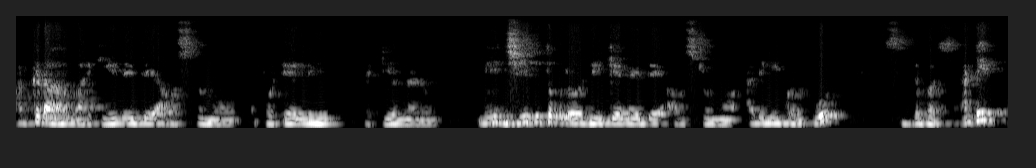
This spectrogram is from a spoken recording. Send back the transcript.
అక్కడ వారికి ఏదైతే అవసరమో పొటేల్ని పెట్టి ఉన్నాడు నీ జీవితంలో నీకేమైతే అవసరమో అది నీ కొరకు సిద్ధపరచు అంటే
